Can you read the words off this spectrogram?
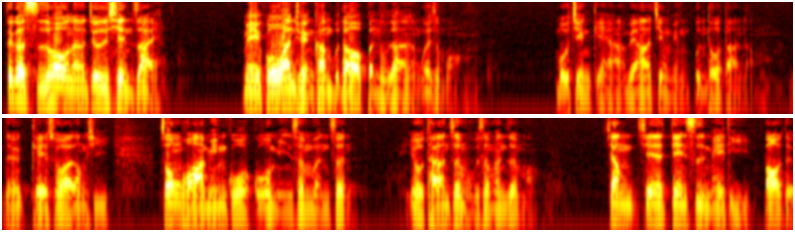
这个时候呢，就是现在，美国完全看不到本土单人，为什么？无证件啊，要证明本土单人，那开出来东西，中华民国国民身份证，有台湾政府身份证吗？像现在电视媒体报的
